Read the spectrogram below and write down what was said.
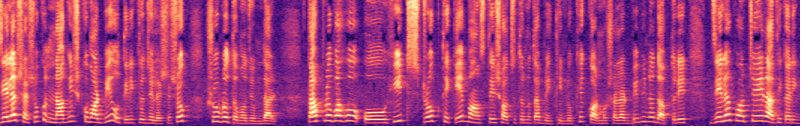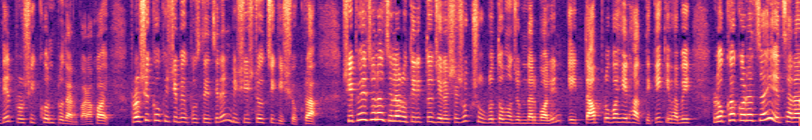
জেলা শাসক নাগেশ কুমার বি, অতিরিক্ত জেলা শাসক সুব্রত মজুমদার। তাপপ্রবাহ ও হিট স্ট্রোক থেকে বাঁচতে সচেতনতা বৃদ্ধির লক্ষ্যে কর্মশালার বিভিন্ন দপ্তরের জেলা পর্যায়ের আধিকারিকদের প্রশিক্ষণ প্রদান করা হয়। প্রশিক্ষক হিসেবে উপস্থিত ছিলেন বিশিষ্ট চিকিৎসকরা। সিপাহীজলা জেলার অতিরিক্ত জেলাশাসক সুব্রত মজুমদার বলেন, এই তাপ প্রবাহের হাত থেকে কীভাবে রক্ষা করা যায়, এছাড়া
